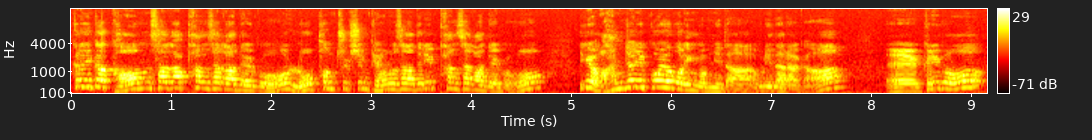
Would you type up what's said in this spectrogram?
그러니까 검사가 판사가 되고 로펌 출신 변호사들이 판사가 되고 이게 완전히 꼬여버린 겁니다. 우리나라가. 에, 그리고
